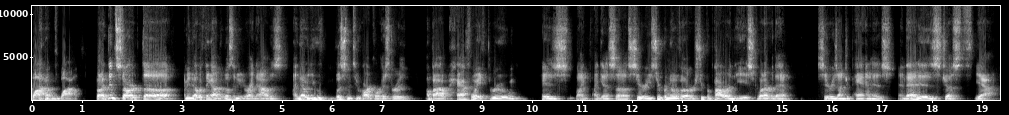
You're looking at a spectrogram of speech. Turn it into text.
Wild, wild. But I did start. Uh, I mean, the other thing I've been listening to right now is I know you've listened to Hardcore History about halfway through his, like, I guess, uh, series Supernova or Superpower in the East, whatever that series on Japan is. And that is just, yeah,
